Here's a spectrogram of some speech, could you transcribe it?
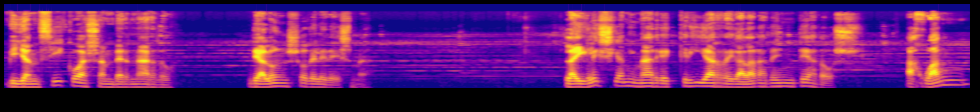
Villancico a San Bernardo de Alonso de Ledesma. La iglesia mi madre cría regaladamente a dos, a Juan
